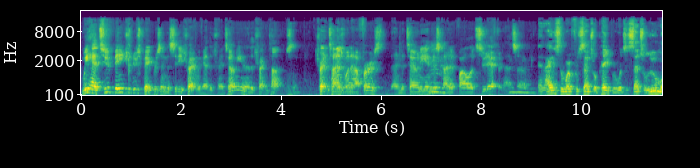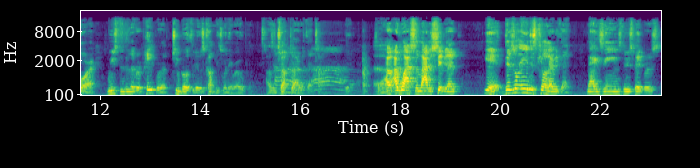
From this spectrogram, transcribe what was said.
We had two major newspapers in the city of Trenton. We had the Trentonian and the Trenton Times. Trenton Times went out first, then the Tonian just Mhm. kind of followed suit after that. So Mhm. and I used to work for Central Paper, which is Central Lewmar. We used to deliver paper to both of those companies when they were open. I was a truck driver at that time. Oh. So Uh, I, I watched a lot of shit. Be like, Yeah, digital age is killing everything. Magazines, newspapers.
